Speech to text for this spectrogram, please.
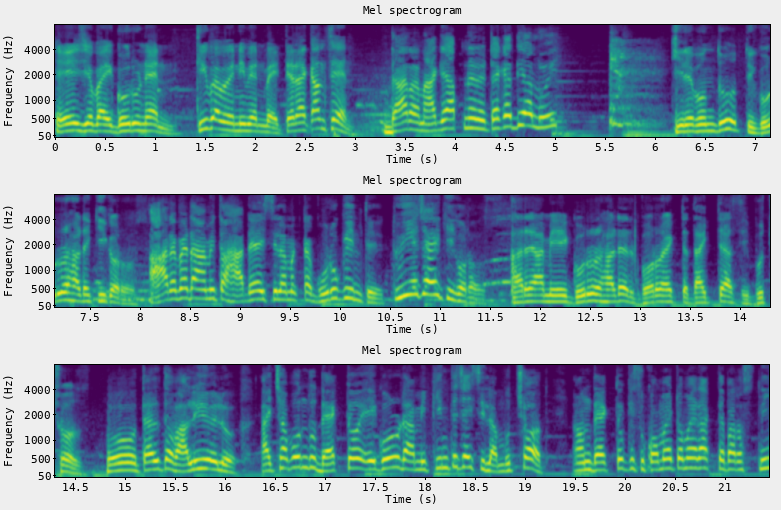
এই যে ভাই গরু নেন। কীভাবে নিবেন ভাই টেরা কানছেন? দাঁড়ান আগে আপনার টাকা দিয়া লই। কিরে বন্ধু তুই গরুর হাটে কি করস? আরে বেটা আমি তো হাটে আইছিলাম একটা গরু কিনতে। তুই এ যায় কি করস? আরে আমি এই গরুর হাটের বড় একটা দায়িত্বে আছি বুঝছস? ও তাহলে তো ভালোই হইল। আচ্ছা বন্ধু দেখ তো এই গরুটা আমি কিনতে চাইছিলাম বুঝছ এখন দেখ তো কিছু কমায় টমায় রাখতে পারস নি?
